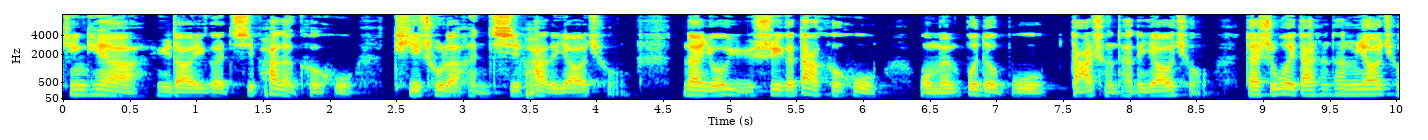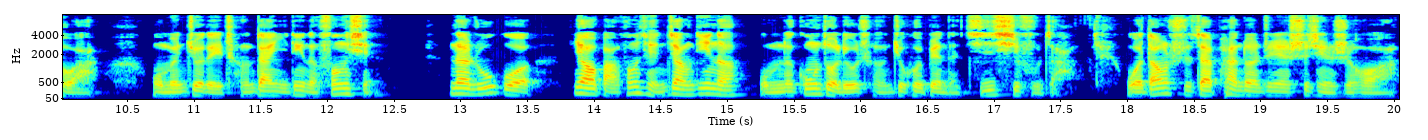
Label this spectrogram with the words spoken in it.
今天啊，遇到一个奇葩的客户，提出了很奇葩的要求。那由于是一个大客户，我们不得不达成他的要求。但是为达成他们要求啊，我们就得承担一定的风险。那如果要把风险降低呢，我们的工作流程就会变得极其复杂。我当时在判断这件事情的时候啊，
